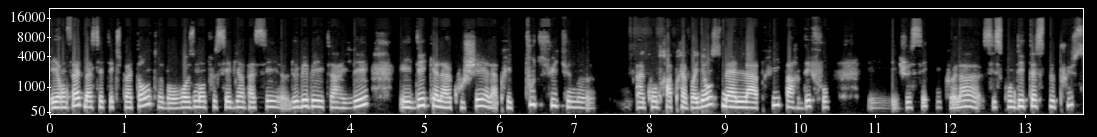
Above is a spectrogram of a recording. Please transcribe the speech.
et en fait, bah, cette exploitante, bon, heureusement tout s'est bien passé, le bébé est arrivé et dès qu'elle a accouché, elle a pris tout de suite une, un contrat prévoyance, mais elle l'a pris par défaut. Et je sais que Nicolas, c'est ce qu'on déteste le plus,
